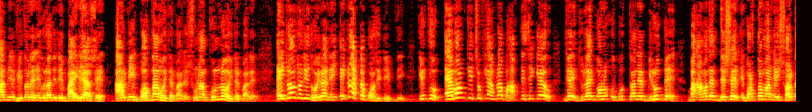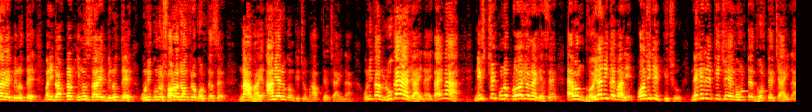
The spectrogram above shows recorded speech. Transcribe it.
আর্মির ভিতরে এগুলো যদি বাইরে আসে আর্মি বদনাম হইতে পারে, সুনাম ক্ষুণ্ণ হইতে পারে। এইটাও যদি ধৈর্য নেই এটাও একটা পজিটিভ দিক। কিন্তু এমন কিছু কি আমরা ভাবতেছি কেউ? যে জুলাই গণ অভ্যুত্থানের বিরুদ্ধে বা আমাদের দেশের বর্তমান এই সরকারের বিরুদ্ধে মানে ডক্টর ইনুস স্যারের বিরুদ্ধে উনি কোনো ষড়যন্ত্র করতেছে? না ভাই, আমি এরকম কিছু ভাবতে চাই না। উনি তো আর লুকায়া যায় নাই, তাই না? নিশ্চয়ই কোনো প্রয়োজনে গেছে এবং ধৈর্য নিতে পারি পজিটিভ কিছু। নেগেটিভ কিছু এই মুহূর্তে ধরতে চাই না।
